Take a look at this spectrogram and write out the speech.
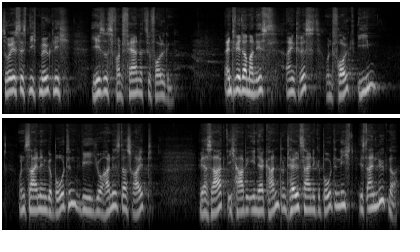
so ist es nicht möglich, Jesus von ferne zu folgen. Entweder man ist ein Christ und folgt ihm und seinen Geboten, wie Johannes das schreibt. Wer sagt, ich habe ihn erkannt und hält seine Gebote nicht, ist ein Lügner.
